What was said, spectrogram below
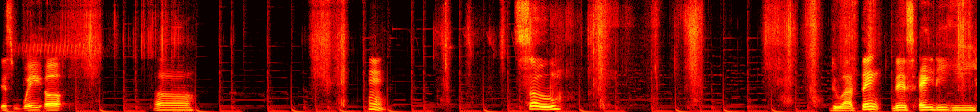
It's way up. Uh, Hmm. So, do I think this ADE,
